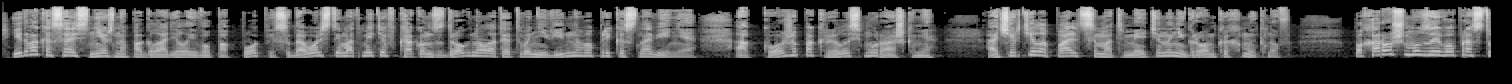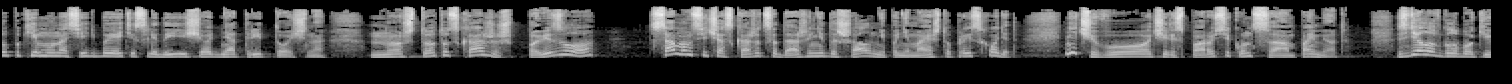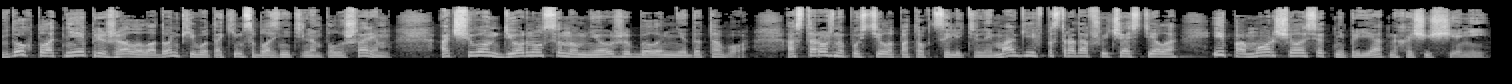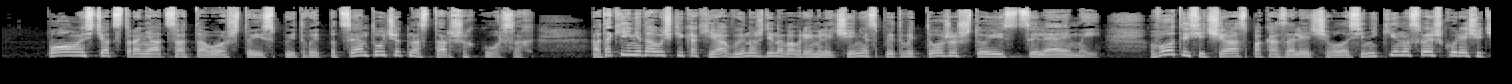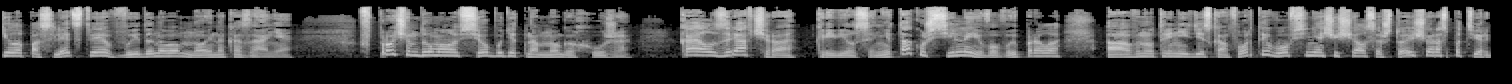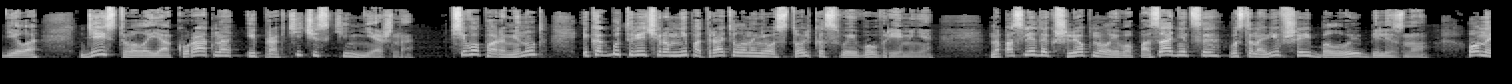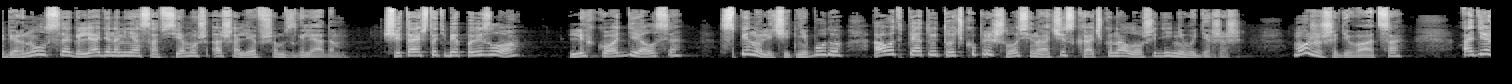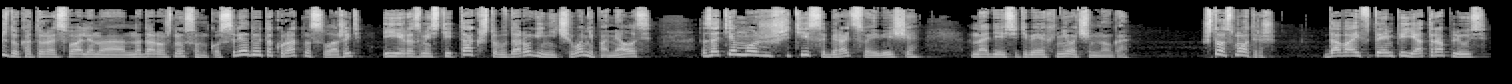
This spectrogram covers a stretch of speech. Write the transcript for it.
Едва касаясь, нежно погладила его по попе, с удовольствием отметив, как он вздрогнул от этого невинного прикосновения, а кожа покрылась мурашками. Очертила пальцем отметины, негромко хмыкнув. По-хорошему, за его проступок ему носить бы эти следы еще дня три точно. Но что тут скажешь? Повезло. Сам он сейчас, кажется, даже не дышал, не понимая, что происходит. Ничего, через пару секунд сам поймет. Сделав глубокий вдох, плотнее прижала ладонь к его таким соблазнительным полушариям, отчего он дернулся, но мне уже было не до того. Осторожно пустила поток целительной магии в пострадавшую часть тела и поморщилась от неприятных ощущений. Полностью отстраняться от того, что испытывает пациент, учат на старших курсах – а такие недоучки, как я, вынуждены во время лечения испытывать то же, что и исцеляемый. Вот и сейчас, пока залечивала синяки, на своей шкуре ощутила последствия выданного мной наказания. Впрочем, думала, все будет намного хуже. Кайл зря вчера кривился, не так уж сильно его выпороло, а внутренний дискомфорт и вовсе не ощущался, что еще раз подтвердило. Действовала я аккуратно и практически нежно. Всего пара минут, и как будто вечером не потратила на него столько своего времени. Напоследок шлепнула его по заднице, восстановившей былую белизну. Он обернулся, глядя на меня совсем уж ошалевшим взглядом. «Считай, что тебе повезло. Легко отделался. Спину лечить не буду, а вот пятую точку пришлось, иначе скачку на лошади не выдержишь. Можешь одеваться. Одежду, которая свалена на дорожную сумку, следует аккуратно сложить и разместить так, чтобы в дороге ничего не помялось. Затем можешь идти собирать свои вещи. Надеюсь, у тебя их не очень много. Что смотришь? Давай в темпе, я тороплюсь.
